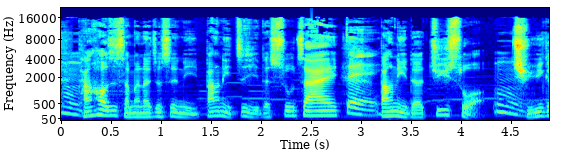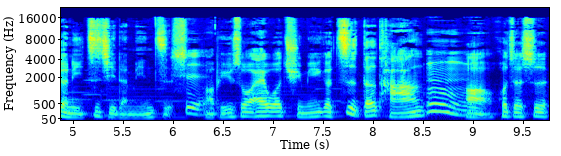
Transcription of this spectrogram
嗯，堂号是什么呢？就是你帮你自己的书斋，对帮你的居所，嗯。取一个你自己的名字，是。啊，比如说，哎，我取名一个智德堂，嗯。啊，或者是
